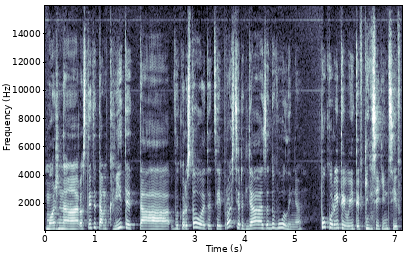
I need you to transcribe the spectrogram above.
Можна ростити там квіти та використовувати цей простір для задоволення, покурити і вийти в кінці кінців.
